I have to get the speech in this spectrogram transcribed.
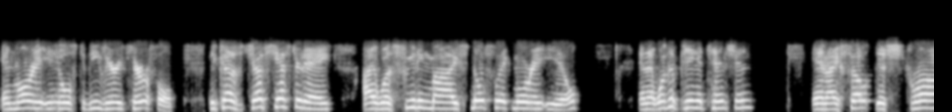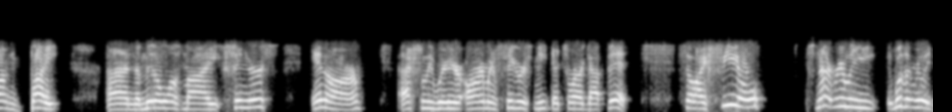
and moray eels to be very careful. Because just yesterday, I was feeding my snowflake moray eel, and I wasn't paying attention, and I felt this strong bite on the middle of my fingers and arm. Actually, where your arm and fingers meet, that's where I got bit. So I feel it's not really, it wasn't really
